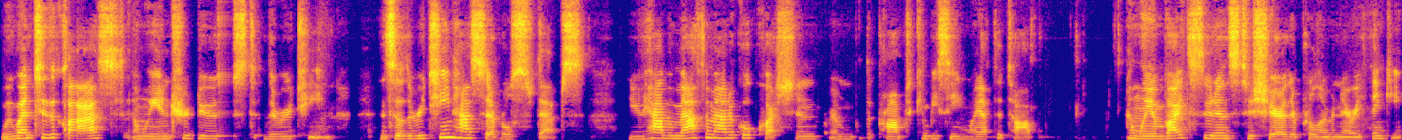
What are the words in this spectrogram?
we went to the class and we introduced the routine. And so the routine has several steps. You have a mathematical question, and the prompt can be seen way at the top and we invite students to share their preliminary thinking.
